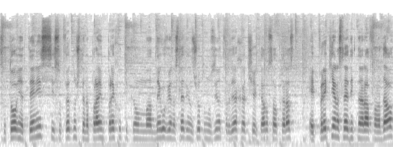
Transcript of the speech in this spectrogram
световния тенис и съответно ще направим преход и към неговия наследник, защото мнозина твърдяха, че Карлос Алкарас е прекия наследник на Рафа Надал.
